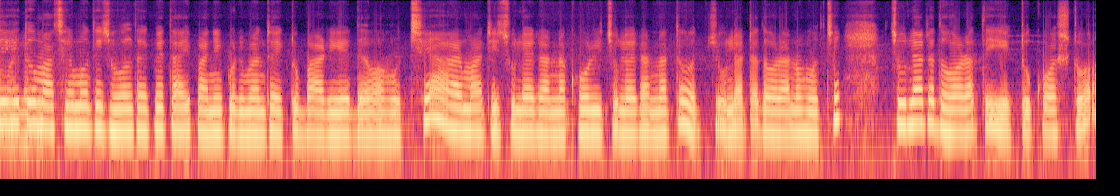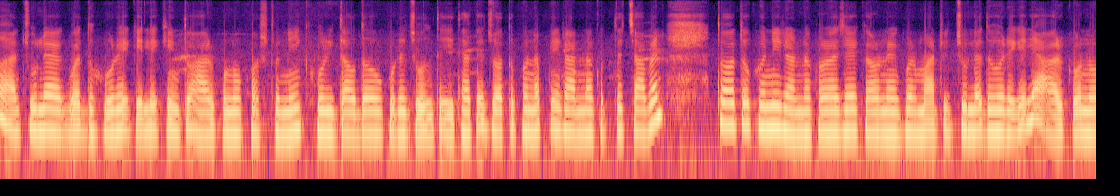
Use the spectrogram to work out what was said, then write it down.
যেহেতু মাছের মধ্যে ঝোল থাকবে তাই পানির পরিমাণটা একটু বাড়িয়ে দেওয়া হচ্ছে। আর মাটির চুলায় রান্না খড়ি চুলায় রান্না তো চুলাটা ধরানো হচ্ছে। চুলাটা ধরাতেই একটু কষ্ট। আর চুলা একবার ধরে গেলে কিন্তু আর কোনো কষ্ট নেই। খড়ি দাও দাও করে জ্বলতেই থাকে। যতক্ষণ আপনি রান্না করতে চাবেন ততক্ষণই রান্না করা যায়। কারণ একবার মাটির চুলা ধরে গেলে আর কোনো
